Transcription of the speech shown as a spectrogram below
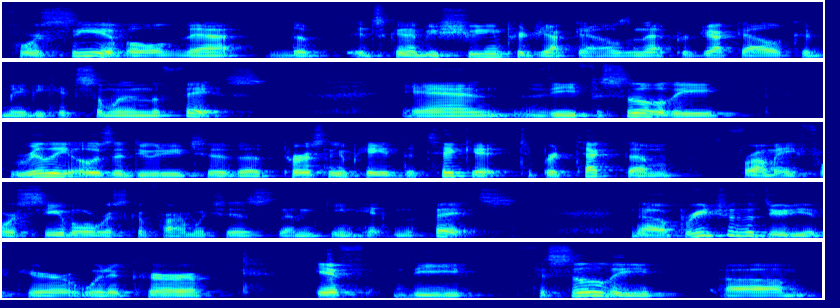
foreseeable that the it's going to be shooting projectiles, and that projectile could maybe hit someone in the face. And the facility really owes a duty to the person who paid the ticket to protect them from a foreseeable risk of harm, which is them getting hit in the face. Now, a breach of the duty of care would occur if the facility um,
